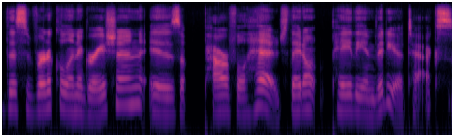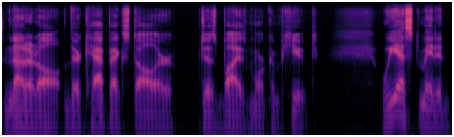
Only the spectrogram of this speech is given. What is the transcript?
this vertical integration is a powerful hedge. They don't pay the NVIDIA tax. Not at all. Their CapEx dollar just buys more compute. We estimated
